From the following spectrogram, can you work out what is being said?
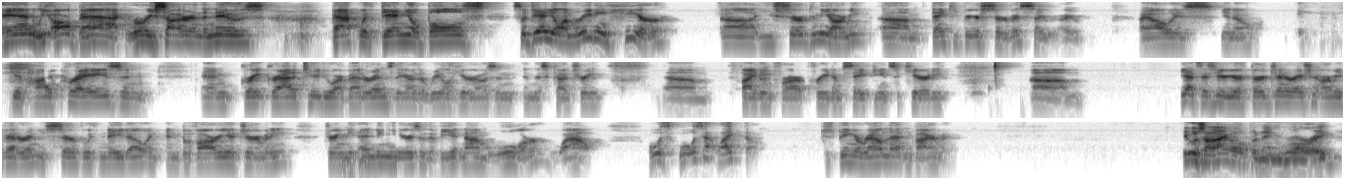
And we are back. Rory Sauter in the news, back with Daniel Bolz. So, Daniel, I'm reading here. Uh, you served in the army. Um, thank you for your service. I, I, I always, you know, give high praise and and great gratitude to our veterans. They are the real heroes in in this country, um, fighting for our freedom, safety, and security. Um, yeah, it says here you're a third generation Army veteran. You served with NATO in, in Bavaria, Germany during the mm-hmm. ending years of the Vietnam War. Wow. What was what was that like though? Just being around that environment. It was eye-opening, Rory.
